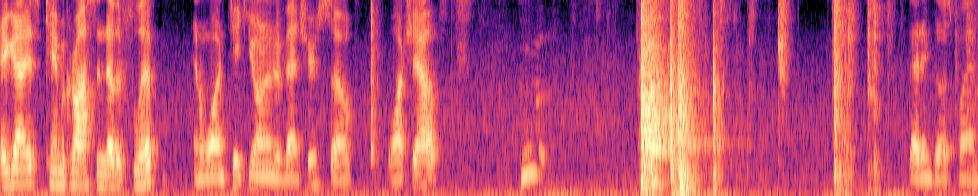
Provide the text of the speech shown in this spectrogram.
Hey guys, came across another flip and I want to take you on an adventure, so watch out. That didn't go as planned.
